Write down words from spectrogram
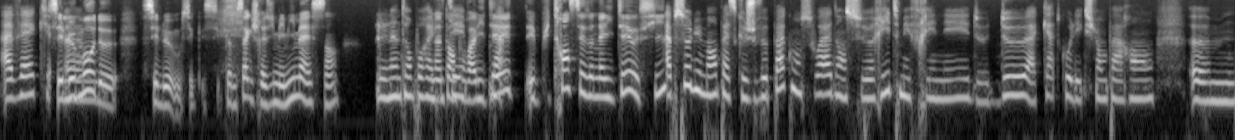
Avec C'est le euh, mot de. C'est comme ça que je résumais Mimès. Hein. L'intemporalité. L'intemporalité Bah, et puis transsaisonnalité aussi. Absolument, parce que je veux pas qu'on soit dans ce rythme effréné de deux à quatre collections par an. euh,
